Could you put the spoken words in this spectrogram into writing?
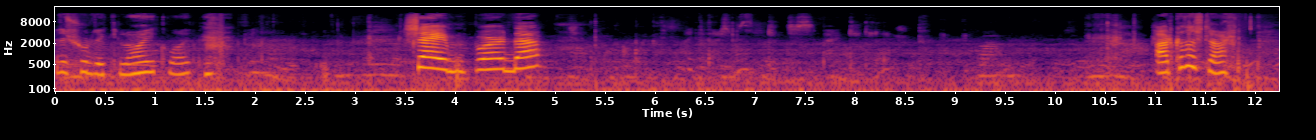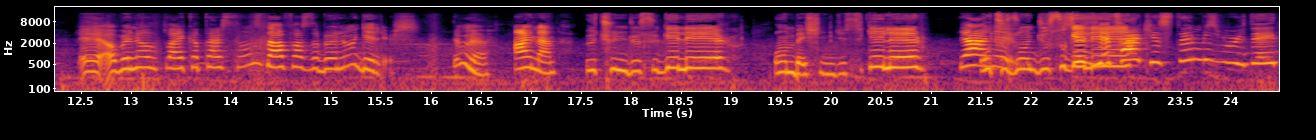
Bir de şuradaki like like. Şey bu arada Arkadaşlar e, abone olup like atarsanız daha fazla bölümü gelir. Değil mi? aynen üçüncüsü gelir. On beşincisi gelir. Yani Otuzuncusu siz gelir. yeter ki isteyin biz bu videoyu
